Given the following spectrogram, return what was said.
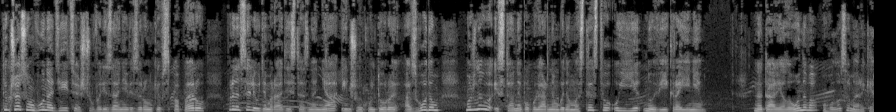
Тим часом Ву надіється, що вирізання візерунків з паперу принесе людям радість та знання іншої культури, а згодом, можливо, і стане популярним видом мистецтва у її новій країні. Наталія Леонова, Голос Америки.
